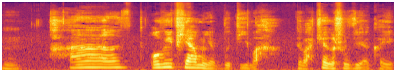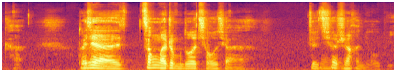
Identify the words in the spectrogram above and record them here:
嗯他 OVPM 也不低嘛，对吧？这个数据也可以看，而且增了这么多球权，这确实很牛逼。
